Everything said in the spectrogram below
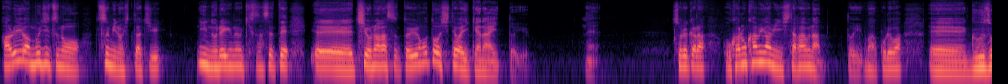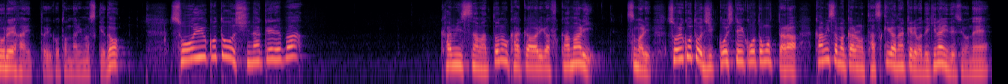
あるいは無実の罪の人たちに濡れ衣着させて、えー、血を流すというようなことをしてはいけないという、ね、それから他の神々に従うなという、まあ、これは、えー、偶像礼拝ということになりますけどそういうことをしなければ神様との関わりが深まりつまりそういうことを実行していこうと思ったら神様からの助けがなければできないんですよね。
